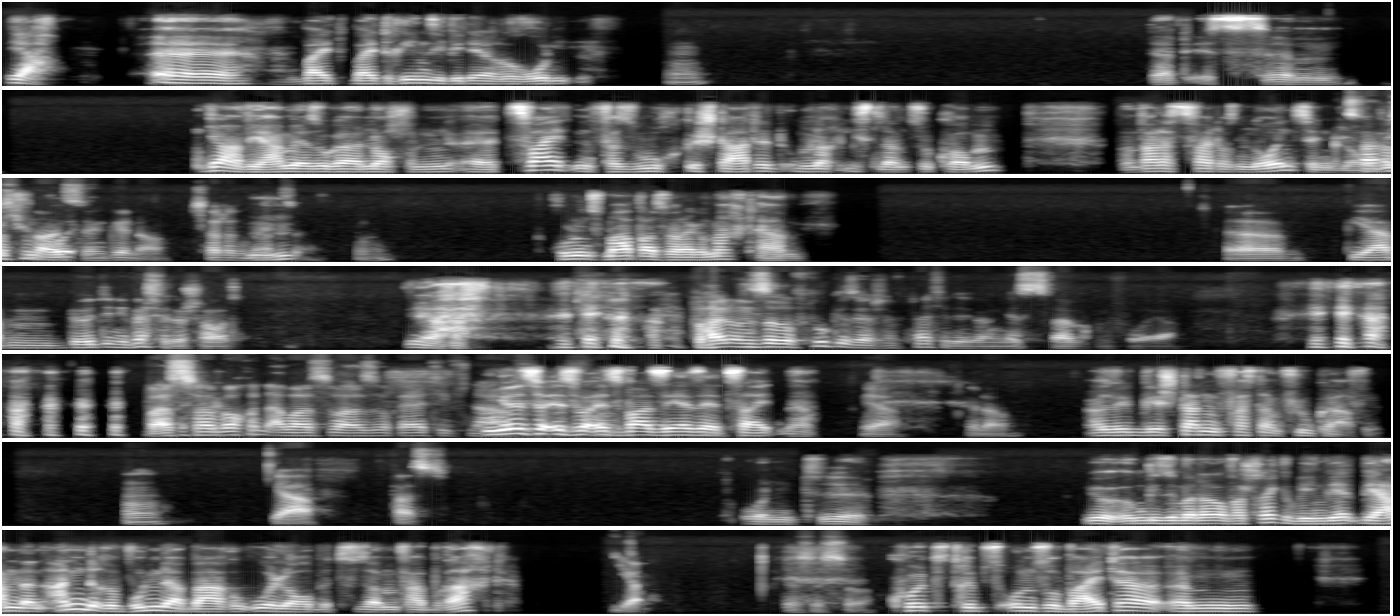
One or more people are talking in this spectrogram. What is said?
ja, äh, bald, bald drehen sie wieder ihre Runden. Mhm. Das ist, ähm, ja, wir haben ja sogar noch einen äh, zweiten Versuch gestartet, um nach Island zu kommen. Wann war das? 2019, glaube ich. Wir wollten- 2019, genau. 2019. Mhm. Hol uns mal ab, was wir da gemacht haben. Äh, wir haben blöd in die Wäsche geschaut, Ja, weil unsere Fluggesellschaft pleite gegangen ist, zwei Wochen vorher. ja. War es zwei Wochen, aber es war so relativ nah. es, es, war, es war sehr, sehr zeitnah. Ja, genau. Also wir standen fast am Flughafen. Hm. Ja, fast. Und äh, ja, irgendwie sind wir dann auf der Strecke geblieben. Wir, wir haben dann andere wunderbare Urlaube zusammen verbracht. Ja, das ist so. Kurztrips und so weiter, ähm,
